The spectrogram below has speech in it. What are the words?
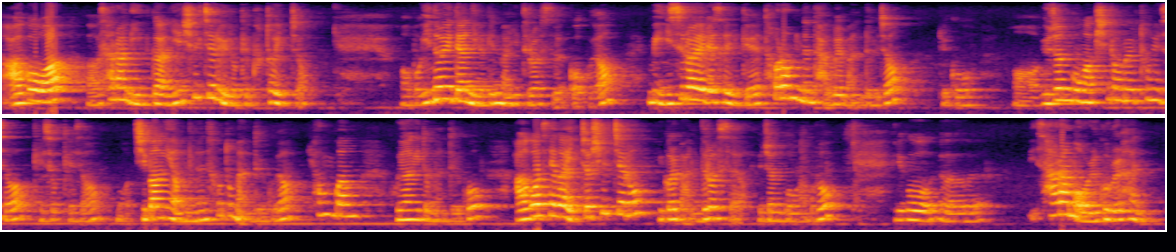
악어와 어, 사람 인간이 실제로 이렇게 붙어 있죠. 어, 뭐 인어에 대한 이야기는 많이 들었을 거고요. 이스라엘에서 이게 털없는 닭을 만들죠. 그리고 어, 유전공학 실험을 통해서 계속해서 뭐 지방이 없는 소도 만들고요. 형광 고양이도 만들고 악어새가 있죠. 실제로 이걸 만들었어요. 유전공학으로. 그리고 어, 사람 얼굴을 한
